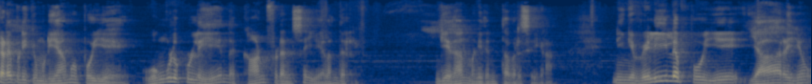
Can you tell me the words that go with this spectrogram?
கடைப்பிடிக்க முடியாமல் போய் உங்களுக்குள்ளேயே இந்த கான்ஃபிடென்ஸை இழந்துடுறீங்க இங்கே தான் மனிதன் தவறு செய்கிறான். நீங்கள் வெளியில் போய் யாரையும்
